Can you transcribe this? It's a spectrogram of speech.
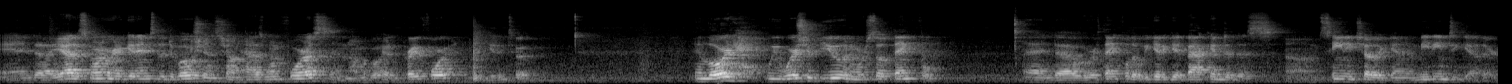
And uh, yeah, this morning we're going to get into the devotions. Sean has one for us, and I'm going to go ahead and pray for it and get into it. And Lord, we worship you, and we're so thankful. And uh, we're thankful that we get to get back into this, um, seeing each other again and meeting together.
